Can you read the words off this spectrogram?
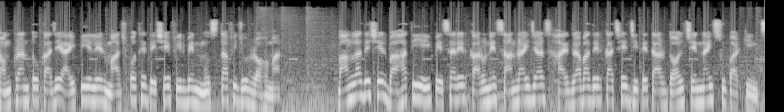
সংক্রান্ত কাজে আইপিএল এর মাঝপথে দেশে ফিরবেন মুস্তাফিজুর রহমান। বাংলাদেশের বাহাতি এই পেসারের কারণে সানরাইজার্স হায়দ্রাবাদের কাছে জিতে তার দল চেন্নাই সুপার কিংস।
